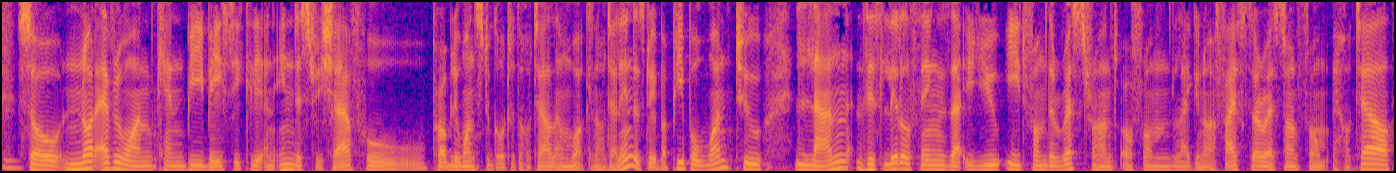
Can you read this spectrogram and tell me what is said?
Mm. So not everyone can be basically an industry chef who probably wants to go to the hotel and work in the hotel industry, but people want to learn these little things that you eat from the restaurant or from like you know a five star restaurant from a hotel,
